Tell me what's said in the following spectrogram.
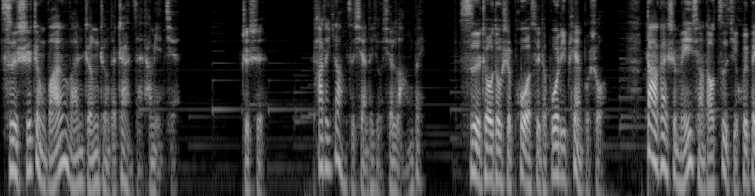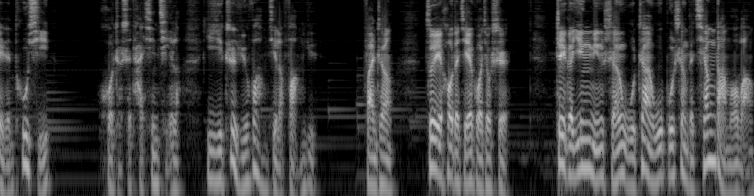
此时正完完整整地站在他面前。只是，他的样子显得有些狼狈，四周都是破碎的玻璃片不说，大概是没想到自己会被人突袭，或者是太心急了，以至于忘记了防御。反正，最后的结果就是。这个英明神武、战无不胜的枪大魔王，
